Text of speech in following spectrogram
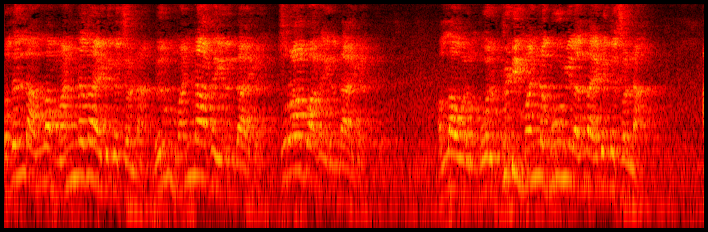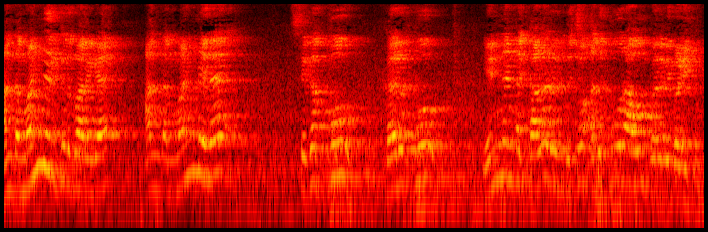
முதல்ல அல்லாஹ் மண்ணை தான் எடுக்க சொன்னான். வெறும் மண்ணாக இருந்தார்கள் துராபாக இருந்தார்கள். அல்லாஹ் ஒரு ஒரு பிடி மண்ணை பூமியில் அல்லாஹ் எடுக்க சொன்னான். அந்த மண் இருக்குது பாருங்க. அந்த மண்ணில் சிகப்பு கருப்பு என்னென்ன கலர் இருந்துச்சோ அது பூராவும் பிரதிபலிக்கும்.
